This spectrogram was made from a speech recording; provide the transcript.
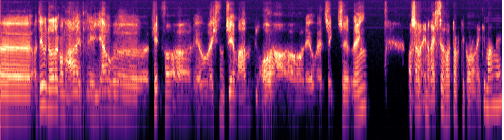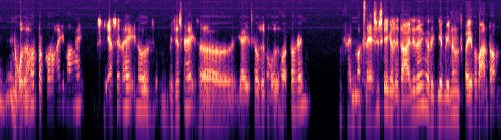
Øh, og det er jo noget, der går meget af, fordi jeg er jo øh, kendt for at lave, eksperimentere meget med min råvarer og lave alting selv, ikke? Og så en ristet hotdog, det går der rigtig mange af. En rød hotdog går der rigtig mange af. Skal jeg selv have noget, hvis jeg skal have, så jeg elsker jo selv en rød hotdog, ikke? Det fandme klassisk, ikke? Og det er dejligt, ikke? Og det giver minderne tilbage fra barndommen.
